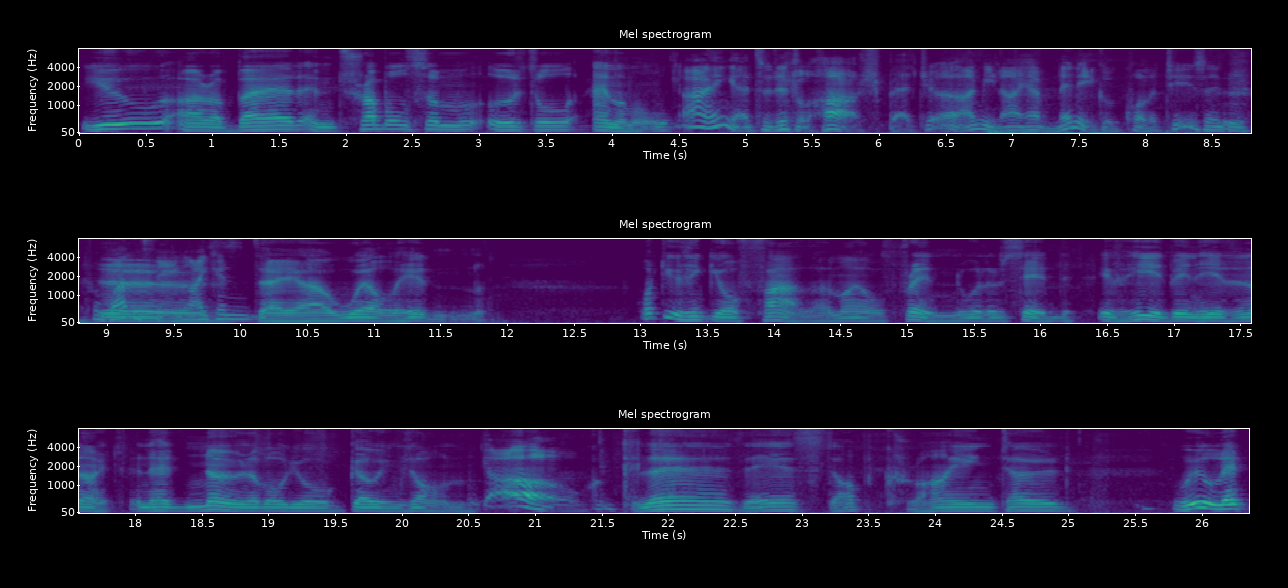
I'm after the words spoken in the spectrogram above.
you are a bad and troublesome little animal. I think that's a little harsh, Badger. I mean, I have many good qualities, and mm. for one thing, I can. They are well hidden. What do you think your father, my old friend, would have said if he had been here tonight and had known of all your goings on? Oh, There, there, stop crying, Toad. We'll let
